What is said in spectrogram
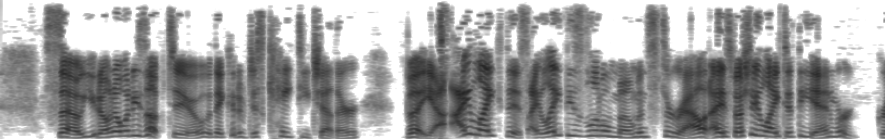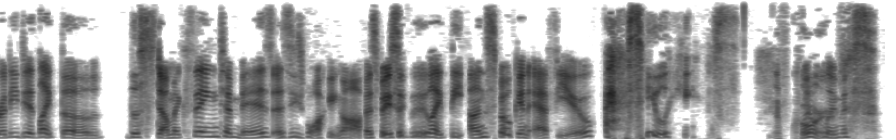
So you don't know what he's up to. They could have just caked each other. But yeah, I like this. I like these little moments throughout. I especially liked at the end where Gritty did like the the stomach thing to Miz as he's walking off. It's basically like the unspoken fu as he leaves. Of course. Lumis.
